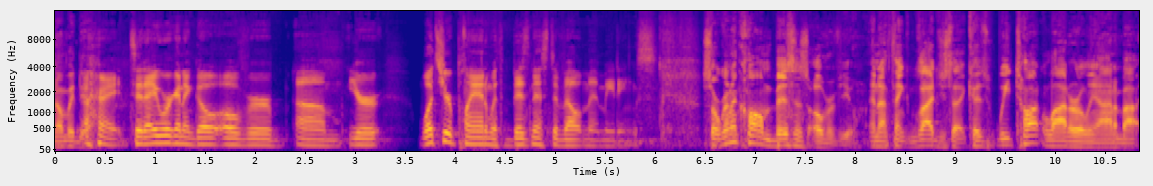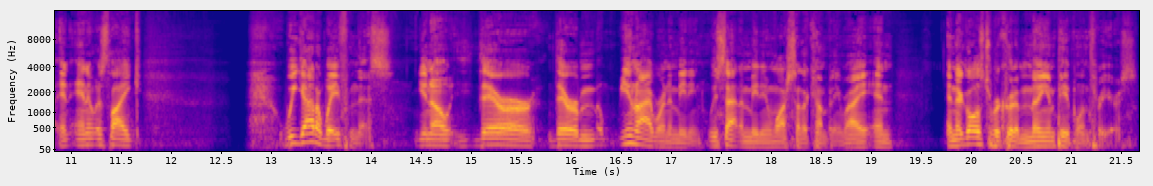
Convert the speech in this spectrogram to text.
No big deal. All right. Today we're going to go over um, your what's your plan with business development meetings. So we're going to call them business overview, and I think I'm glad you said it because we talked a lot early on about, and, and it was like we got away from this. You know, there are there are you and I were in a meeting. We sat in a meeting and watched another company, right? And and their goal is to recruit a million people in three years.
